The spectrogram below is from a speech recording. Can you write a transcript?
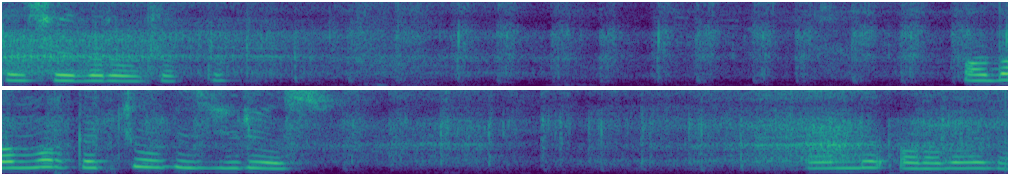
güzel şeyler olacaktı. Adamlar kaçıyor biz yürüyoruz. De arabayla.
